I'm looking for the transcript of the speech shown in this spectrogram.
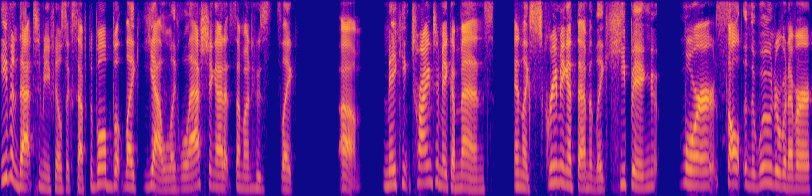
even that to me feels acceptable but like yeah like lashing out at someone who's like um making trying to make amends and like screaming at them and like heaping more salt in the wound or whatever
